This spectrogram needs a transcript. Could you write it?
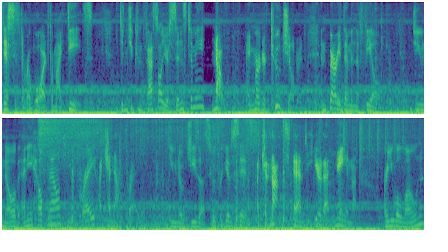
This is the reward for my deeds. Didn't you confess all your sins to me? No. I murdered two children and buried them in the field. Do you know of any help now? Can you pray? I cannot pray. Do you know Jesus who forgives sins? I cannot stand to hear that name. Are you alone?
